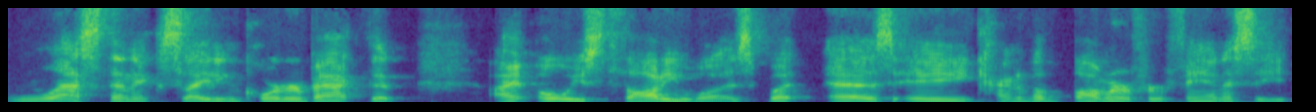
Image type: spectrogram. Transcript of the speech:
less than exciting quarterback that I always thought he was, but as a kind of a bummer for fantasy,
